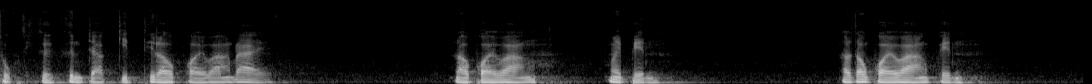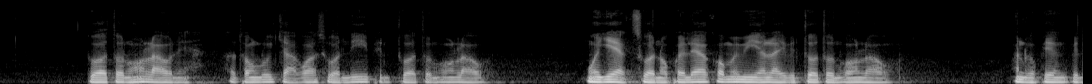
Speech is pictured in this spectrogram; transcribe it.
สุขที่เกิดขึ้นจากกิจที่เราปล่อยวางได้ เราปล่อยวางไม่เป็น เรเราต้องปล่อยวางเป็น ตัวตนของเราเนี่ย เราต้องรู้จักว่าส่วนนี้เป็นตัวตนของเรา เมื่อแยกส่วนออกไปแล้วก็ไม่มีอะไรเป็นตัวตนของเรา มันก็เพียงเป็น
